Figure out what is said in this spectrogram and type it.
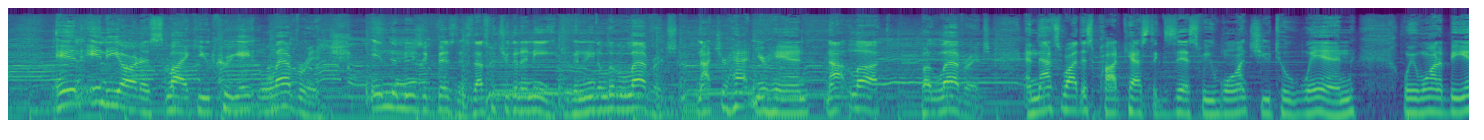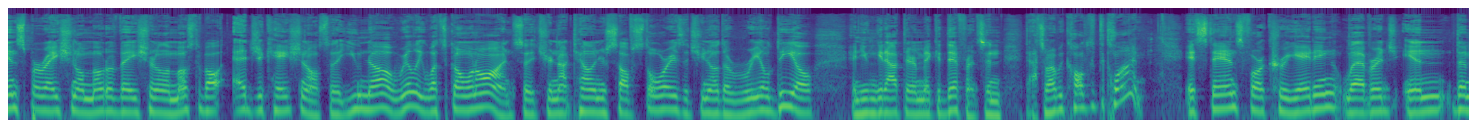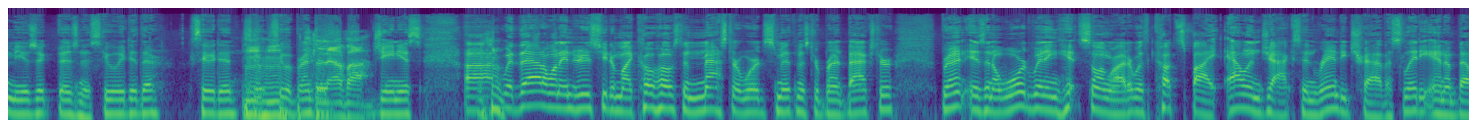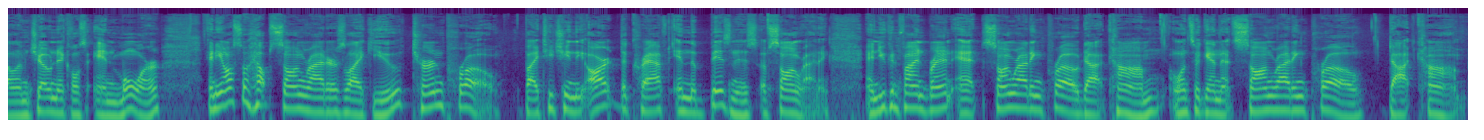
and indie artists like you create leverage in the music business. That's what you're going to need. You're going to need a little leverage, not your hat in your hand, not luck, but leverage. And that's why this podcast exists. We want you to win. We want to be inspirational, motivational, and most of all, educational so that you know really what's going on, so that you're not telling yourself stories, that you know the real deal, and you can get out there and make a difference. And that's why we called it the climb. It stands for creating leverage in the music business. See what we did there? See what we did? See, see what Brent did? Clever. Genius. Uh, with that, I want to introduce you to my co host and master wordsmith, Mr. Brent Baxter. Brent is an award winning hit songwriter with cuts by Alan Jackson, Randy Travis, Lady Antebellum, Joe Nichols, and more. And he also helps songwriters like you turn pro by teaching the art, the craft, and the business of songwriting. And you can find Brent at songwritingpro.com. Once again, that's songwritingpro.com.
